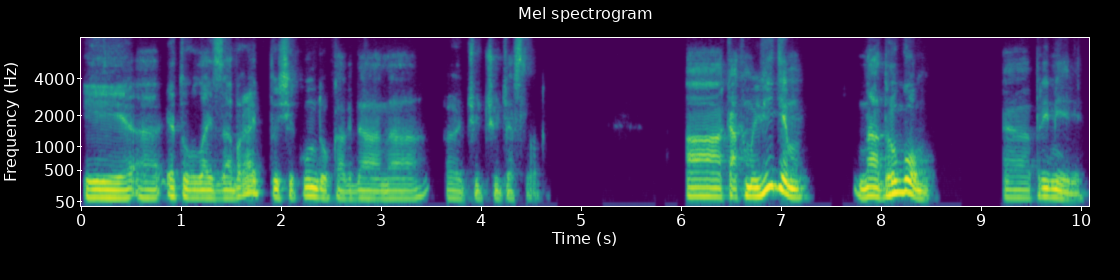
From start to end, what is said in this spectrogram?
и э, эту власть забрать ту секунду, когда она чуть-чуть ослабнет. А как мы видим на другом примере,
